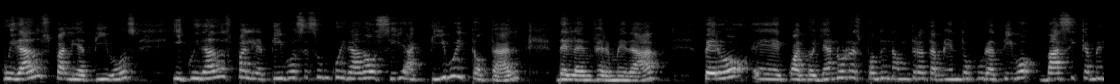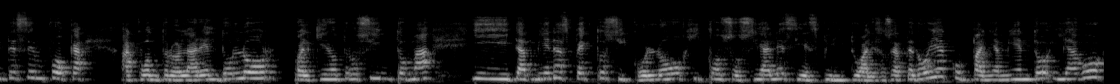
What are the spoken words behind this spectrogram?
cuidados paliativos y cuidados paliativos es un cuidado, sí, activo y total de la enfermedad, pero eh, cuando ya no responden a un tratamiento curativo, básicamente se enfoca a controlar el dolor, cualquier otro síntoma y también aspectos psicológicos, sociales y espirituales. O sea, te doy acompañamiento y hago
